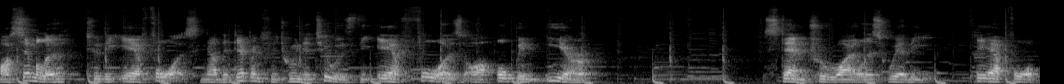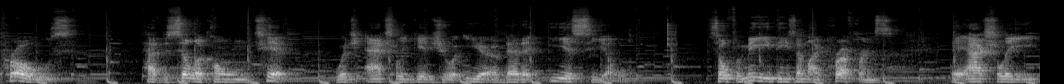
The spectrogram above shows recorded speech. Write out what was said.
are similar to the Air 4s. Now the difference between the two is the Air 4s are open ear stem true wireless where the Air 4 Pros have the silicone tip which actually gives your ear a better ear seal. So for me, these are my preference. They actually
